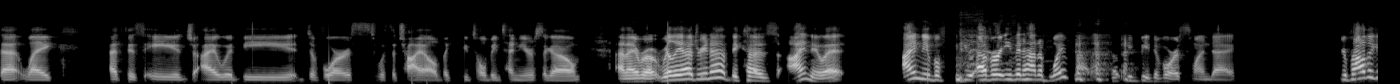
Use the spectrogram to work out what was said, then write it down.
that, like, at this age I would be divorced with a child, like you told me 10 years ago. And I wrote, Really, Audrina? Because I knew it. I knew before you ever even had a boyfriend that you'd be divorced one day. You're probably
